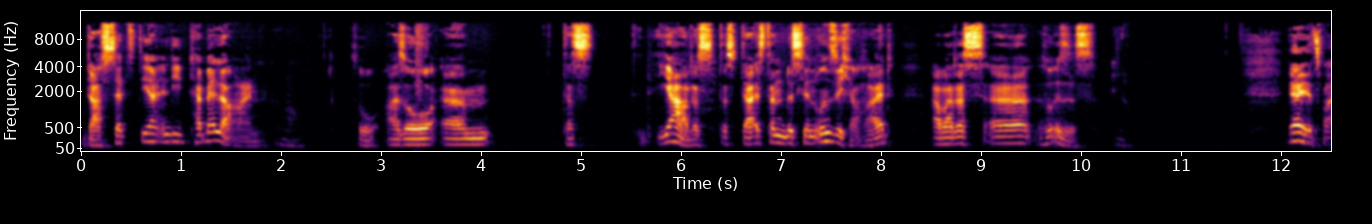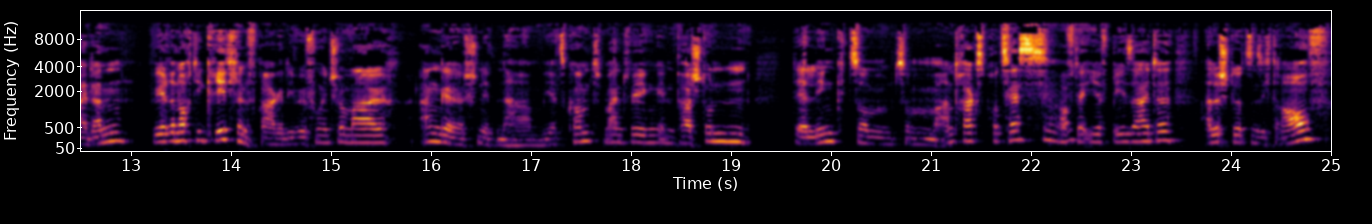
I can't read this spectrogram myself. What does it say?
das setzt ihr in die Tabelle ein. Genau. So, also ähm, das, ja, das, das, da ist dann ein bisschen Unsicherheit, aber das, äh, so ist es. Ja, ja jetzt mal, dann wäre noch die Gretchenfrage, die wir vorhin schon mal angeschnitten haben. Jetzt kommt meinetwegen in ein paar Stunden der Link zum, zum Antragsprozess mhm. auf der IFB-Seite. Alle stürzen sich drauf.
